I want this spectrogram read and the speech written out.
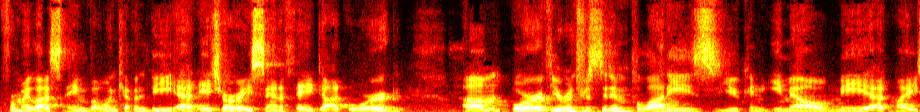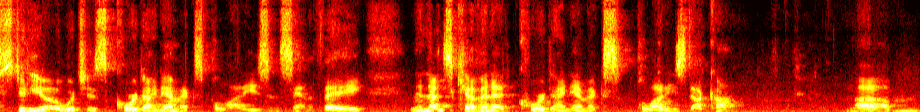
for my last name, Bowen, Kevin B, at hrasantafe.org. Um, or if you're interested in Pilates, you can email me at my studio, which is Core Dynamics Pilates in Santa Fe. And that's Kevin at coredynamicspilates.com. Um,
